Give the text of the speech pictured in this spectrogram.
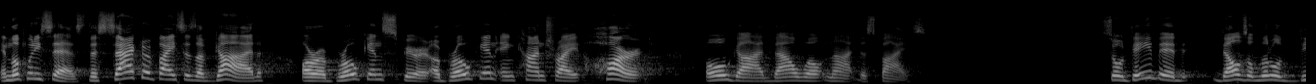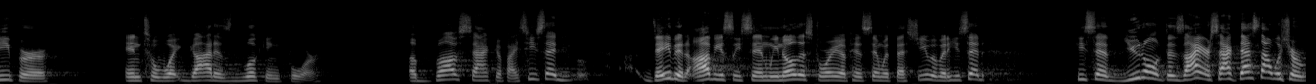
And look what he says The sacrifices of God are a broken spirit, a broken and contrite heart. O God, thou wilt not despise. So David delves a little deeper into what God is looking for above sacrifice. He said, David obviously sinned. We know the story of his sin with Bathsheba, but he said, he said, You don't desire sac. That's not what you're,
